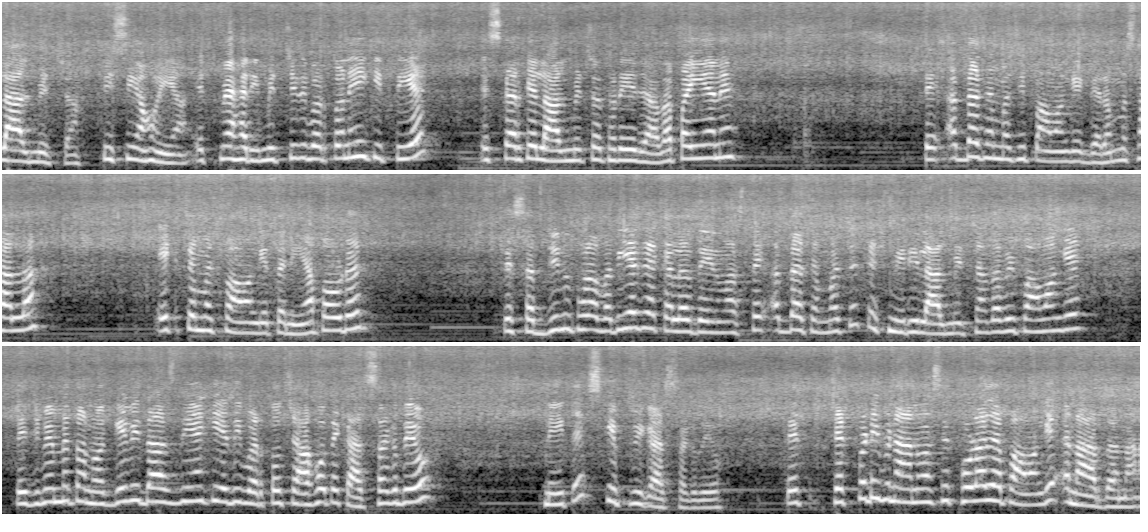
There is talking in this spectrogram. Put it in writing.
ਲਾਲ ਮਿਰਚਾਂ ਪੀਸੀਆਂ ਹੋਈਆਂ। ਇਹ ਮੈਂ ਹਰੀ ਮਿਰਚੀ ਦੀ ਵਰਤੋਂ ਨਹੀਂ ਕੀਤੀ ਹੈ। ਇਸ ਕਰਕੇ ਲਾਲ ਮਿਰਚਾਂ ਥੋੜ੍ਹੀਆਂ ਜ਼ਿਆਦਾ ਪਾਈਆਂ ਨੇ। ਤੇ ਅੱਧਾ ਚਮਚ ਹੀ ਪਾਵਾਂਗੇ ਗਰਮ ਮਸਾਲਾ। ਇੱਕ ਚਮਚ ਪਾਵਾਂਗੇ ਧਨੀਆ ਪਾਊਡਰ। ਤੇ ਸਬਜ਼ੀ ਨੂੰ ਥੋੜਾ ਵਧੀਆ ਜਿਹਾ ਕਲਰ ਦੇਣ ਵਾਸਤੇ ਅੱਧਾ ਚਮਚ ਕਸ਼ਮੀਰੀ ਲਾਲ ਮਿਰਚਾਂ ਦਾ ਵੀ ਪਾਵਾਂਗੇ। ਤੇ ਜਿਵੇਂ ਮੈਂ ਤੁਹਾਨੂੰ ਅੱਗੇ ਵੀ ਦੱਸਦੀ ਹਾਂ ਕਿ ਇਹਦੀ ਵਰਤੋਂ ਚਾਹੋ ਤੇ ਕਰ ਸਕਦੇ ਹੋ। ਨਹੀਂ ਤੇ ਸਕਿਪ ਵੀ ਕਰ ਸਕਦੇ ਹੋ। ਤੇ ਚਟਪਟੀ ਬਣਾਉਣ ਵਾਸਤੇ ਥੋੜਾ ਜਿਹਾ ਪਾਵਾਂਗੇ ਅਨਾਰਦਾਨਾ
